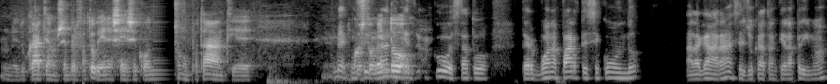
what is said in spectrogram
le Ducati hanno sempre fatto bene, 6 secondi sono un po' tanti. E Beh, in questo momento Zarco è stato per buona parte secondo alla gara, si è giocato anche la prima.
